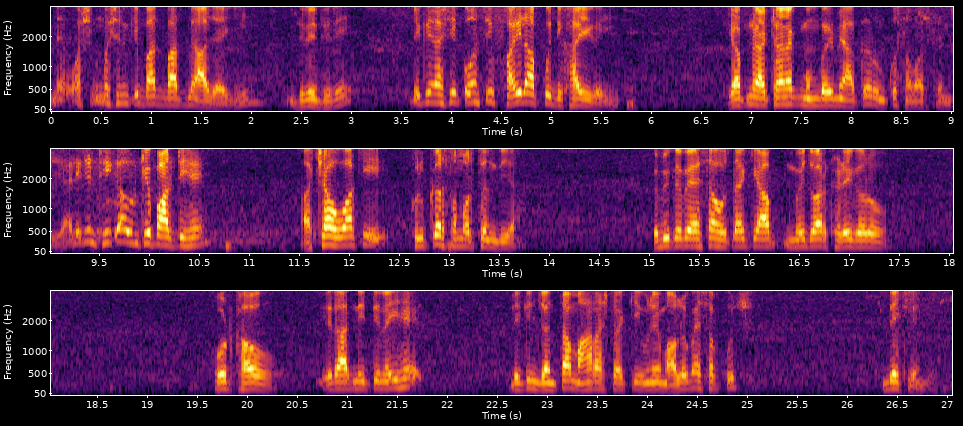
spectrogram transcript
नहीं वॉशिंग मशीन की बात बाद में आ जाएगी धीरे धीरे लेकिन ऐसी कौन सी फ़ाइल आपको दिखाई गई? कि आपने अचानक मुंबई में आकर उनको समर्थन दिया। लेकिन ठीक है, उनकी पार्टी है। अच्छा हुआ कि खुलकर समर्थन दिया। कभी कभी ऐसा होता है कि आप उम्मीदवार खड़े करो, वोट खाओ, ये राजनीति नहीं है, लेकिन जनता महाराष्ट्र की उन्हें मालूम है सब कुछ, देख लेंगे।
